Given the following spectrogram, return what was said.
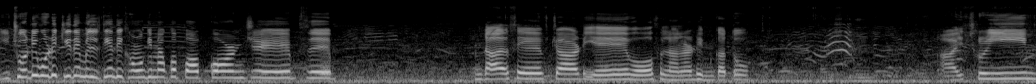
ये छोटी मोटी चीज़ें मिलती हैं दिखाऊँगी मैं आपको पॉपकॉर्न चिप्स दाल सेब चाट, ये, वो, फलाना ढिमका तो। आइसक्रीम,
